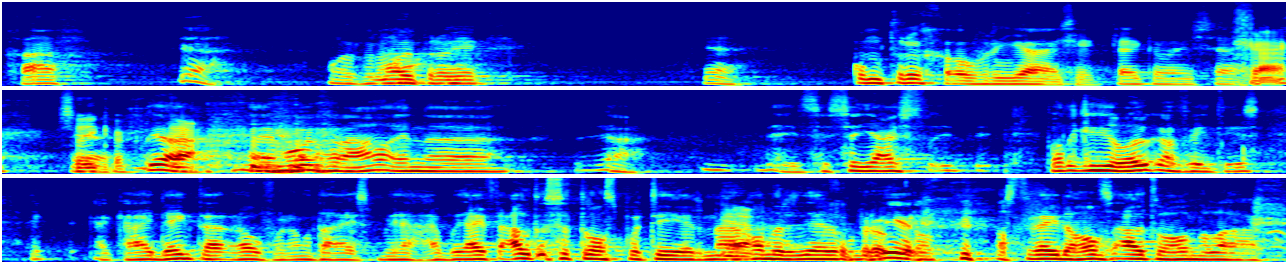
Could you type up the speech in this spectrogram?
Gaaf. Ja, mooi, mooi project. Ja. Kom terug over een jaar, zeg. Kijken wij eens. Graag, zeker. Ja, ja. ja. Nee, mooi verhaal. En ja, nee, het is juist, wat ik hier leuk aan vind is, Kijk, hij denkt daarover, want hij, is, ja, hij heeft auto's te transporteren naar andere delen van de wereld. Als tweedehands autohandelaar.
